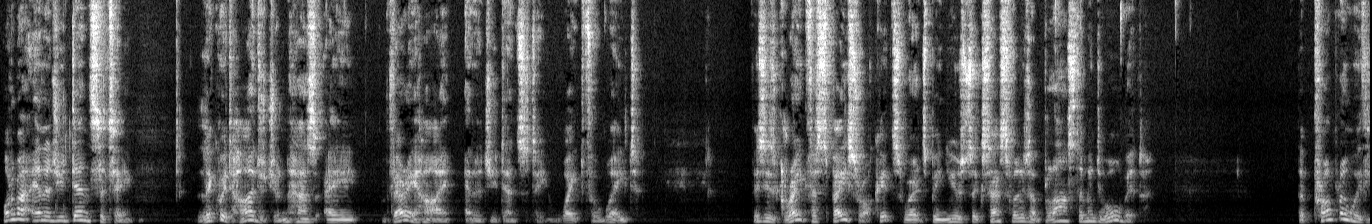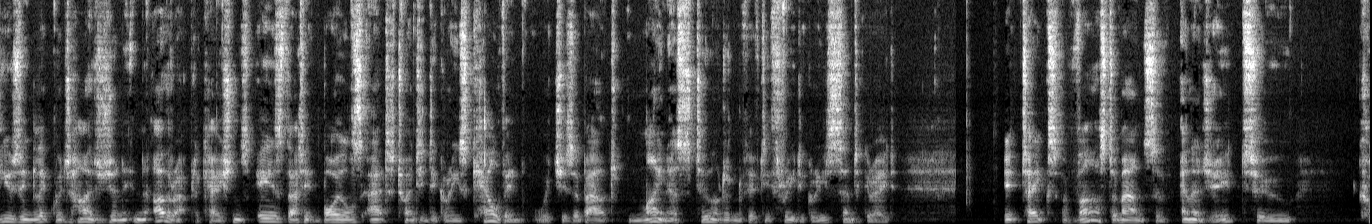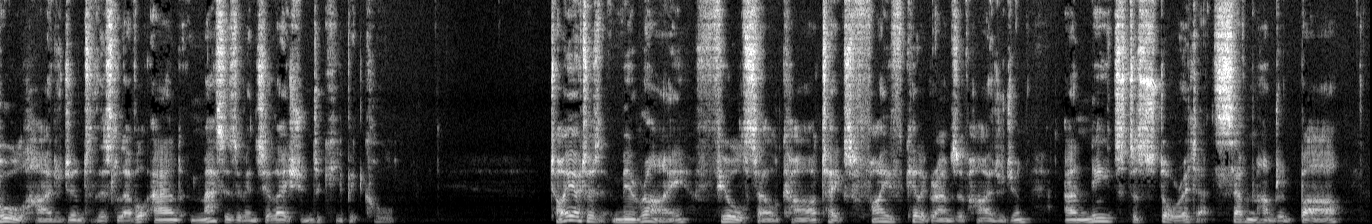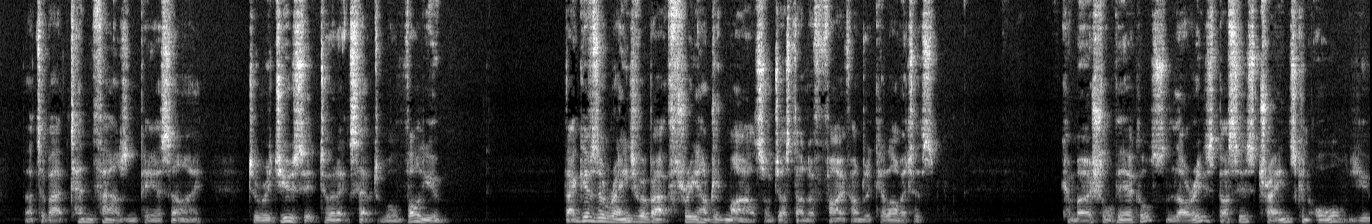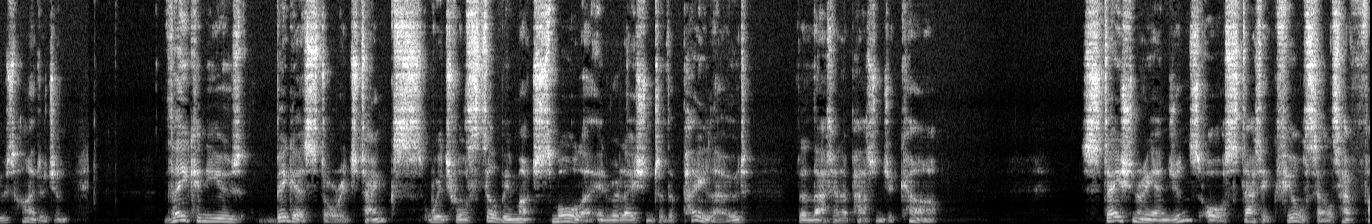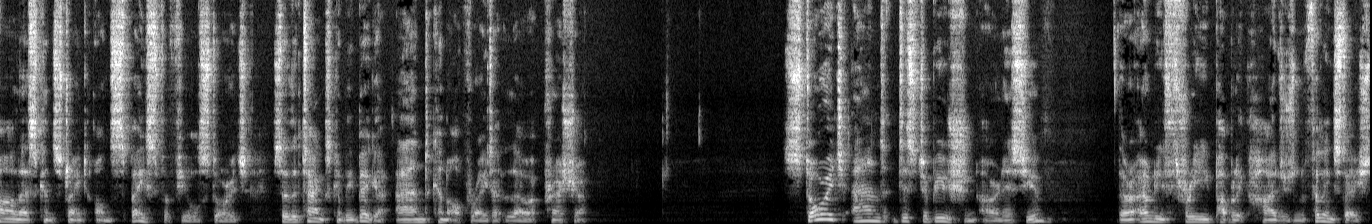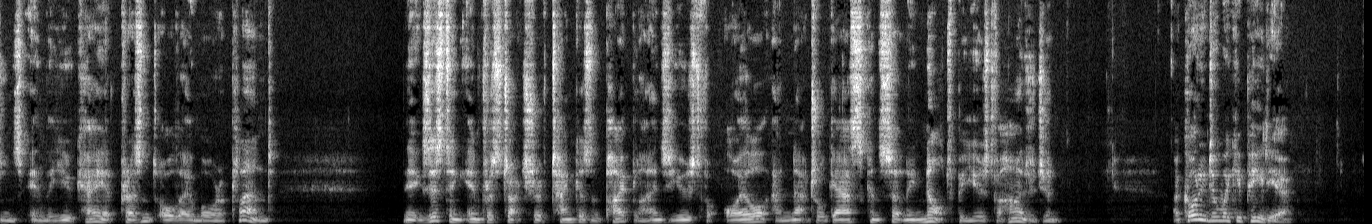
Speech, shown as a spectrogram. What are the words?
What about energy density? Liquid hydrogen has a very high energy density, weight for weight. This is great for space rockets where it's been used successfully to blast them into orbit. The problem with using liquid hydrogen in other applications is that it boils at 20 degrees Kelvin, which is about minus 253 degrees centigrade. It takes vast amounts of energy to cool hydrogen to this level and masses of insulation to keep it cool. Toyota's Mirai fuel cell car takes 5 kilograms of hydrogen and needs to store it at 700 bar, that's about 10,000 psi, to reduce it to an acceptable volume. That gives a range of about 300 miles, or just under 500 kilometres. Commercial vehicles, lorries, buses, trains can all use hydrogen. They can use bigger storage tanks, which will still be much smaller in relation to the payload than that in a passenger car. Stationary engines or static fuel cells have far less constraint on space for fuel storage, so the tanks can be bigger and can operate at lower pressure. Storage and distribution are an issue. There are only three public hydrogen filling stations in the UK at present, although more are planned. The existing infrastructure of tankers and pipelines used for oil and natural gas can certainly not be used for hydrogen. According to Wikipedia,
